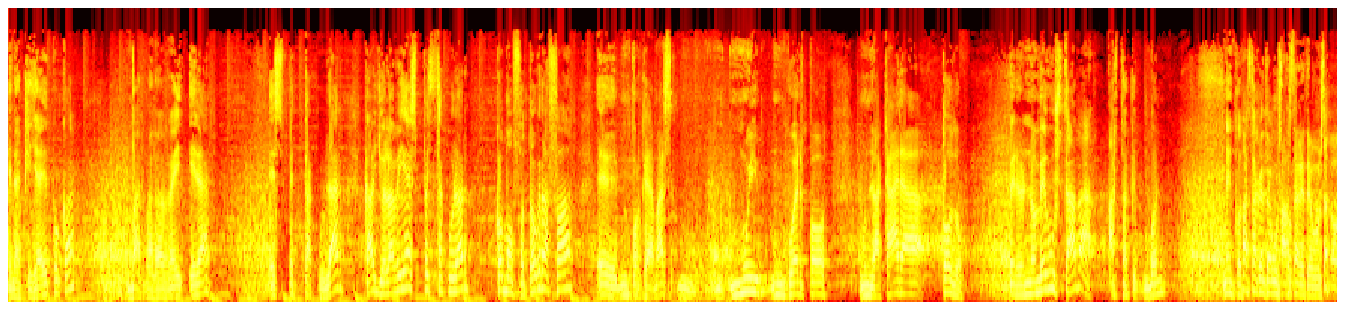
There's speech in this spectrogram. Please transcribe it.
en aquella época, Bárbara Rey era espectacular. Claro, yo la veía espectacular como fotógrafa, eh, porque además mm, muy un cuerpo, la cara, todo. Pero no me gustaba hasta que, bueno, me encontré. Hasta que te gustó. Hasta que te gustó.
